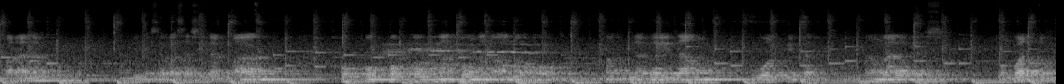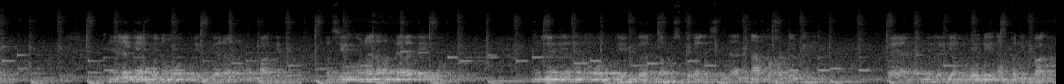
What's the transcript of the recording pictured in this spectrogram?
para lang hindi basta-basta sila mag pok-pok-pok na kung ano-ano maglagay ng wallpaper. Ang yung kwarto. Nilagyan ko ng wallpaper, ano ng packet. Kasi yung una nakatira dito, nilagyan ko ng wallpaper tapos pagalis nila, napakadumi. Kaya nilagyan ko ulit ng panibago.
